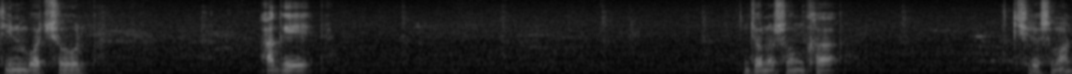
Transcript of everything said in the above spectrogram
তিন বছর আগে জনসংখ্যা ছিল সমান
